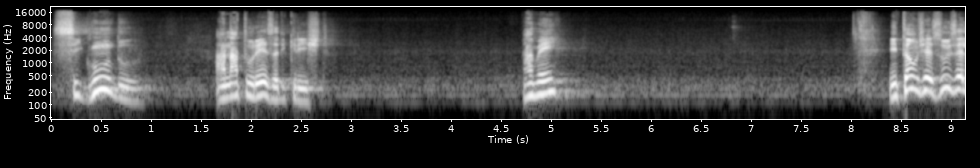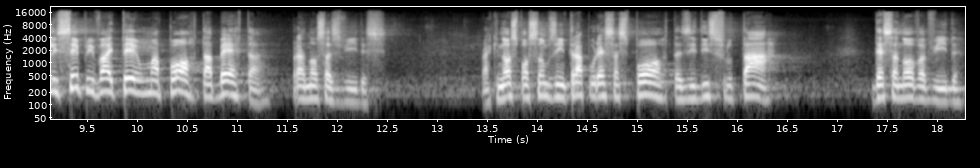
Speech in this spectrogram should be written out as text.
segundo a natureza de Cristo. Amém? Então Jesus ele sempre vai ter uma porta aberta para nossas vidas. Para que nós possamos entrar por essas portas e desfrutar dessa nova vida.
